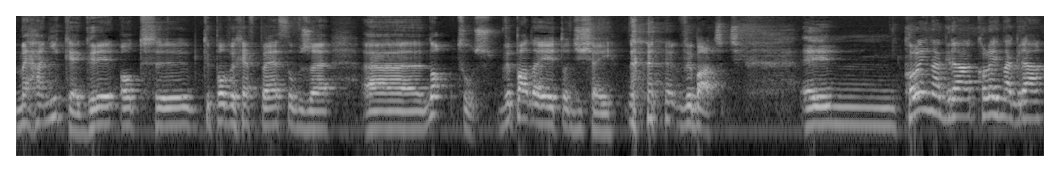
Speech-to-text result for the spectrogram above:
mechanikę gry od y, typowych FPS-ów, że e, no cóż, wypada jej to dzisiaj wybaczyć. Kolejna gra, kolejna gra,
